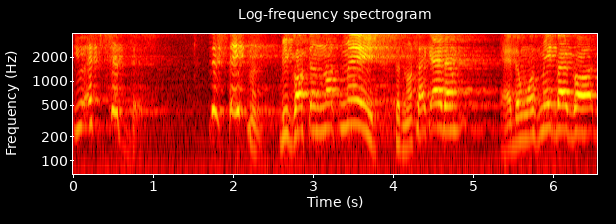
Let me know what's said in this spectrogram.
You accept this. This statement, begotten, not made. So not like Adam. Adam was made by God.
